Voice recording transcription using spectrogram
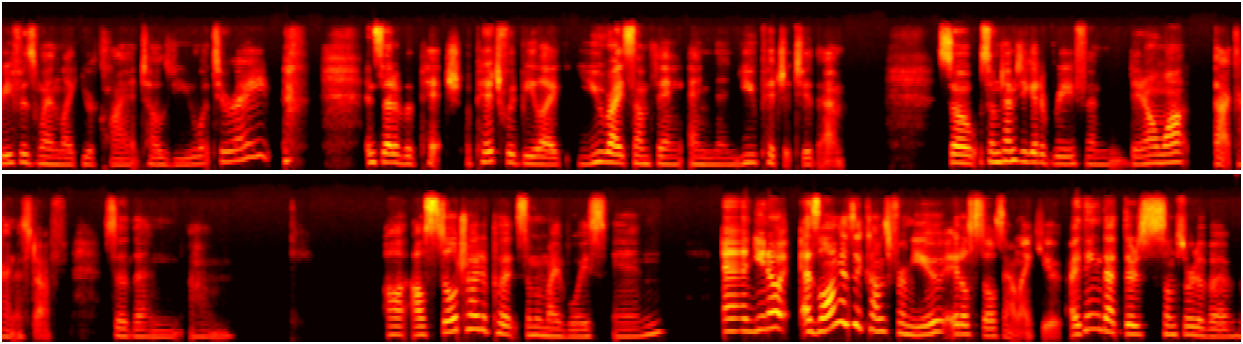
Brief is when like your client tells you what to write. instead of a pitch. A pitch would be like you write something and then you pitch it to them. So sometimes you get a brief and they don't want that kind of stuff. So then um, I'll, I'll still try to put some of my voice in. And, you know, as long as it comes from you, it'll still sound like you. I think that there's some sort of a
